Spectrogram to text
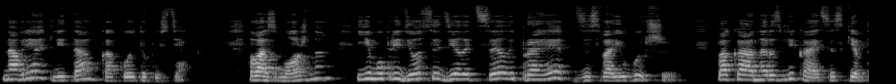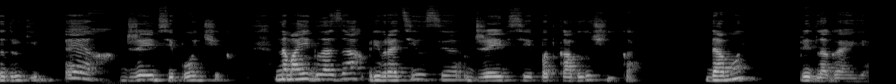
навряд ли там какой-то пустяк. Возможно, ему придется делать целый проект за свою бывшую, пока она развлекается с кем-то другим. Эх, Джеймси Пончик, на моих глазах превратился в Джеймси подкаблучника. «Домой?» – предлагаю я.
